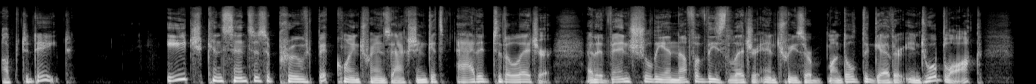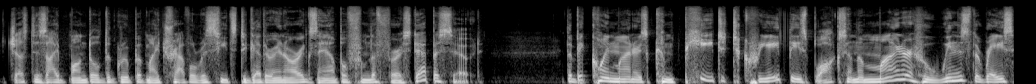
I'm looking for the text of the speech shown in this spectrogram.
up to date. Each consensus approved Bitcoin transaction gets added to the ledger, and eventually enough of these ledger entries are bundled together into a block, just as I bundled the group of my travel receipts together in our example from the first episode. The Bitcoin miners compete to create these blocks, and the miner who wins the race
